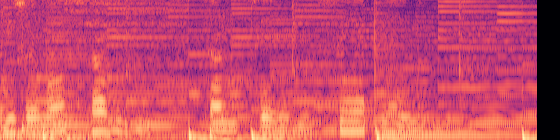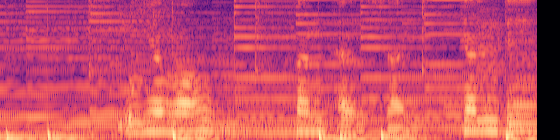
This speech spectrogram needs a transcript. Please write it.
奉上我心真挚诗篇，容让我分享神恩典，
